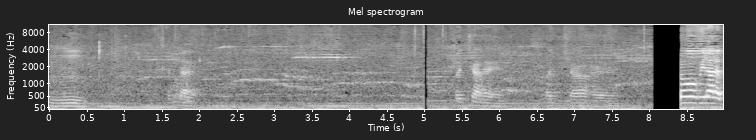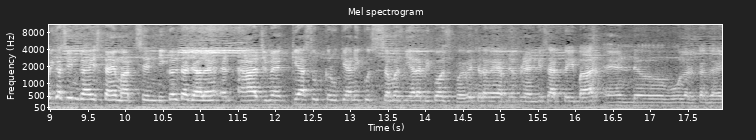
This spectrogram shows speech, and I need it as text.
हम्म अच्छा है अच्छा है अच्छा है तो फिलहाल अभी का सीन गाइस टाइम हाथ से निकलता जा रहा है एंड आज मैं क्या शूट करूँ क्या नहीं कुछ समझ नहीं आ रहा बिकॉज भव्य चला गया अपने फ्रेंड के साथ कई बार एंड वो लड़का गए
